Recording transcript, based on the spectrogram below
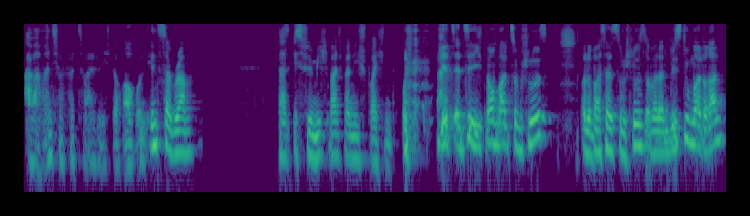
aber manchmal verzweifle ich doch auch. Und Instagram, das ist für mich manchmal nicht sprechend. Und jetzt erzähle ich nochmal zum Schluss, oder was heißt zum Schluss, aber dann bist du mal dran.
